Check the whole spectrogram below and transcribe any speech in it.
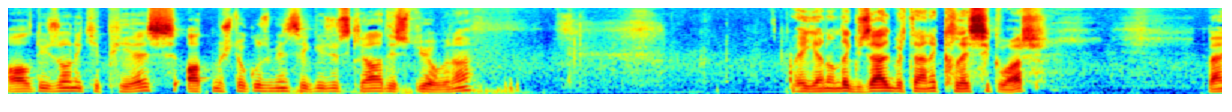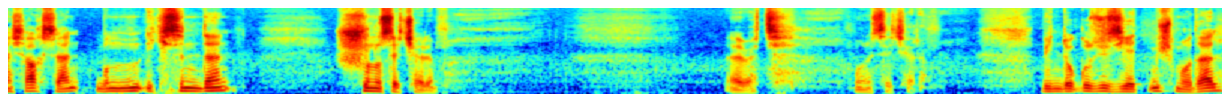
612 PS 69800 kağıt istiyor buna. Ve yanında güzel bir tane klasik var. Ben şahsen bunun ikisinden şunu seçerim. Evet, bunu seçerim. 1970 model,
